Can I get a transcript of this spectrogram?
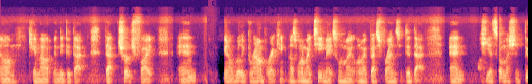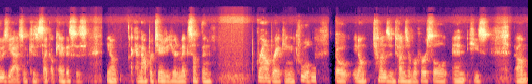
um, came out and they did that that church fight and you know really groundbreaking. That was one of my teammates one of my one of my best friends that did that. And he had so much enthusiasm because it's like okay this is you know like an opportunity here to make something groundbreaking and cool. So you know tons and tons of rehearsal and he's um,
